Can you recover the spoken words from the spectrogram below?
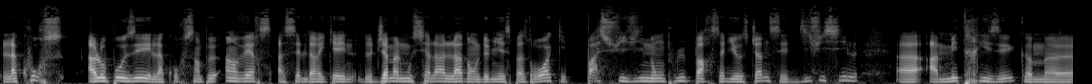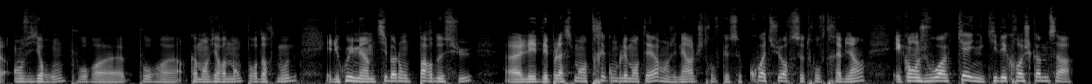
la course à l'opposé, la course un peu inverse à celle d'Harry Kane de Jamal Moussiala, là dans le demi-espace droit, qui n'est pas suivi non plus par Salios Chan. C'est difficile euh, à maîtriser comme, euh, environ pour, euh, pour, comme environnement pour Dortmund. Et du coup, il met un petit ballon par-dessus. les déplacements très complémentaires. En général, je trouve que ce quatuor se trouve très bien. Et quand je vois Kane qui décroche comme ça,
